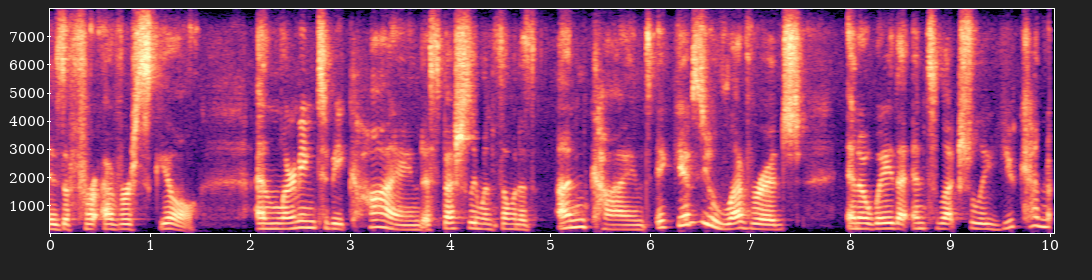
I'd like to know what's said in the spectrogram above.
is a forever skill. And learning to be kind, especially when someone is unkind, it gives you leverage in a way that intellectually you can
